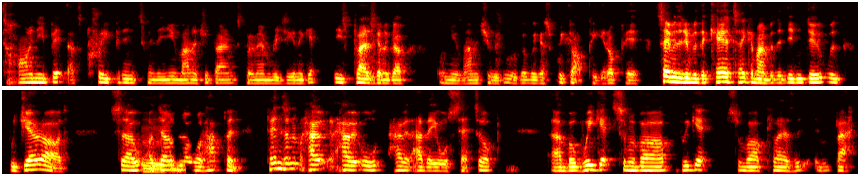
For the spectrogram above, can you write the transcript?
tiny bit. That's creeping into me. The new manager bounce. Remember, he's going to get these players are going to go. New manager, we, we, we, got, we got to pick it up here. Same as they did with the caretaker man, but they didn't do it with with Gerrard. So I Mm. don't know what happened. Depends on how how it all how, how they all set up. Um, but if we get some of our if we get some of our players back,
